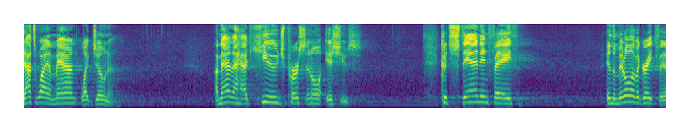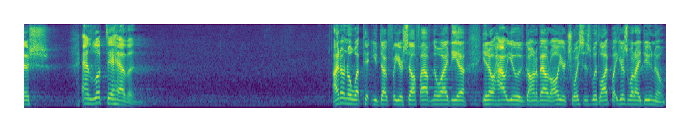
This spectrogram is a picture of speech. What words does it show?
That's why a man like Jonah, a man that had huge personal issues, could stand in faith in the middle of a great fish and look to heaven I don't know what pit you've dug for yourself. I have no idea, you know, how you have gone about all your choices with life, but here's what I do know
